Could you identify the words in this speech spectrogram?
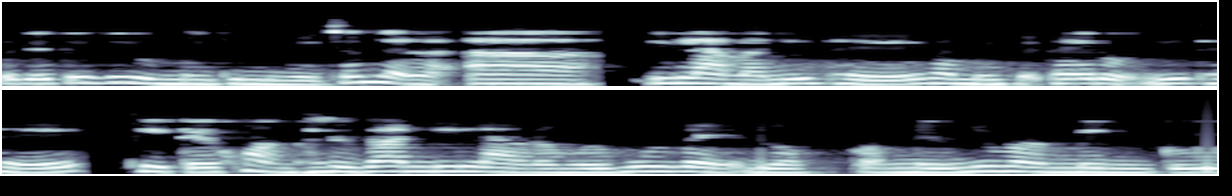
với cái tư duy của mình thì mình phải chấp nhận là à đi làm là như thế và mình phải thay đổi như thế. Thì cái khoảng thời gian đi làm là mới vui vẻ được. Còn nếu như mà mình cứ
